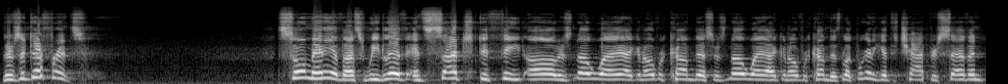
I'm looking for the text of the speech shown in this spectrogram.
There's a difference. So many of us, we live in such defeat. Oh, there's no way I can overcome this. There's no way I can overcome this. Look, we're going to get to chapter 7.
